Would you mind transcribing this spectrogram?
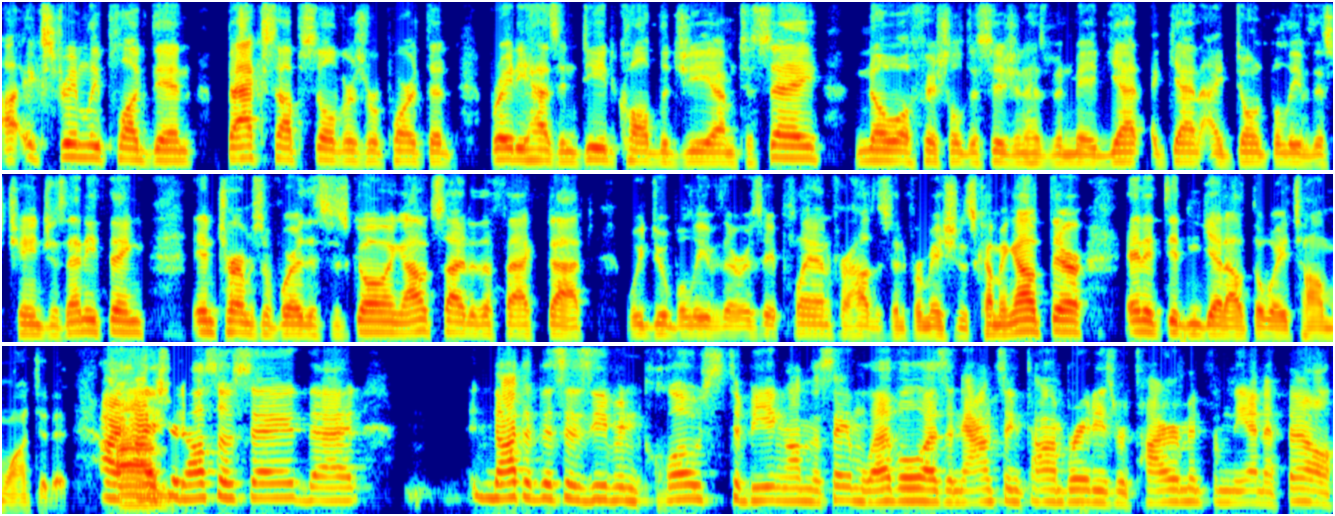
uh, extremely plugged in. Backs up Silver's report that Brady has indeed called the GM to say no official decision has been made yet. Again, I don't believe this changes anything in terms of where this is going outside of the fact that we do believe there is a plan for how this information is coming out there, and it didn't get out the way Tom wanted it. I, um, I should also say that not that this is even close to being on the same level as announcing Tom Brady's retirement from the NFL,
